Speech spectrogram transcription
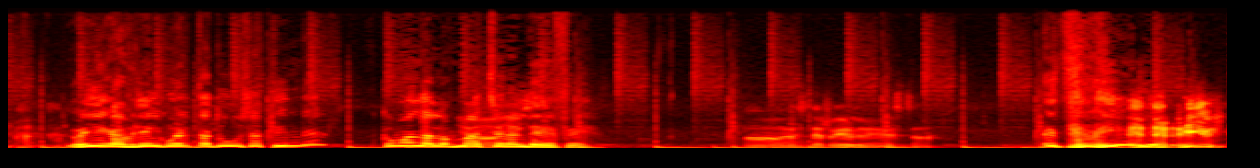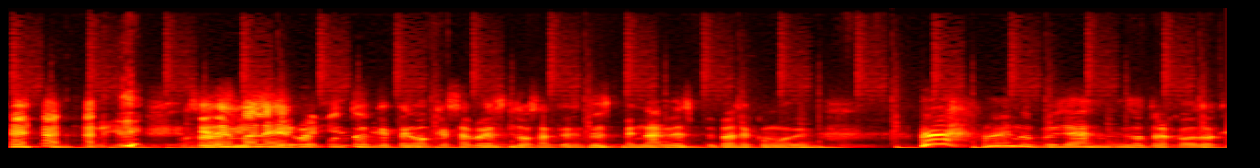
Oye, Gabriel Huerta, ¿tú usas Tinder? ¿Cómo andan los matches en el DF? No, es terrible esto. Es terrible. Es terrible. o sea, si llega el punto que tengo que saber los antecedentes penales, pues va a ser como de. Bueno, pues ya, es otra cosa, ¿ok?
